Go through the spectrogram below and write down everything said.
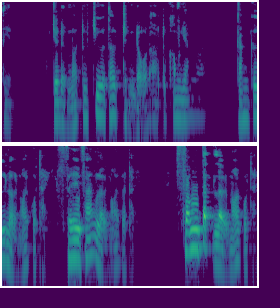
tiến. Chứ đừng nói tôi chưa tới trình độ đó, tôi không dám nói. Căn cứ lời nói của thầy phê phán lời nói của thầy, phân tích lời nói của thầy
